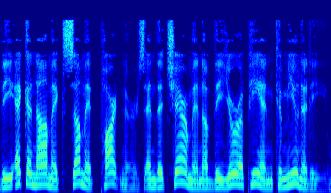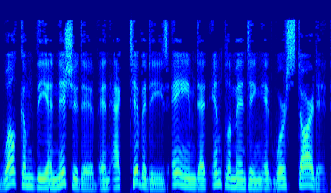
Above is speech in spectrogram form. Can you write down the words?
The Economic Summit partners and the chairman of the European Community welcomed the initiative and activities aimed at implementing it were started.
